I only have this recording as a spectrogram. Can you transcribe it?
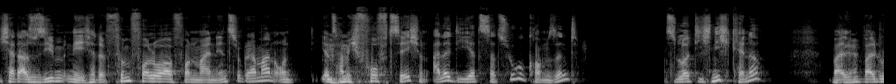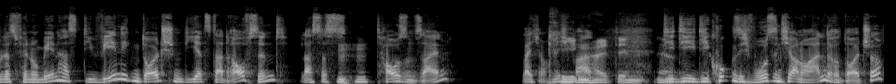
ich hatte also sieben, nee, ich hatte fünf Follower von meinen Instagrammern und jetzt mhm. habe ich 50 und alle, die jetzt dazugekommen sind, sind Leute, die ich nicht kenne, weil, okay. weil du das Phänomen hast, die wenigen Deutschen, die jetzt da drauf sind, lass es mhm. 1000 sein, vielleicht auch Kriegen nicht mal, halt den, ja. die, die, die gucken sich, wo sind hier auch noch andere Deutsche?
